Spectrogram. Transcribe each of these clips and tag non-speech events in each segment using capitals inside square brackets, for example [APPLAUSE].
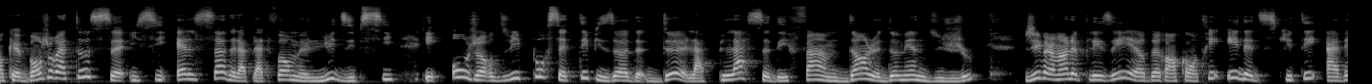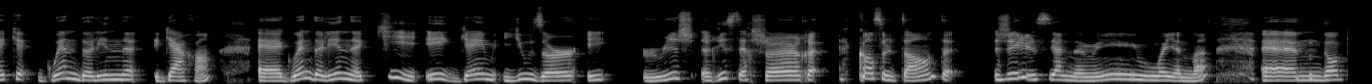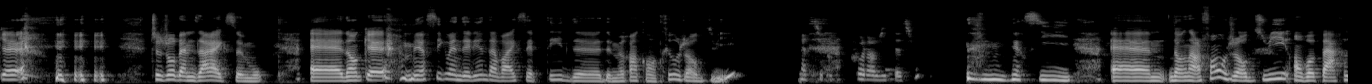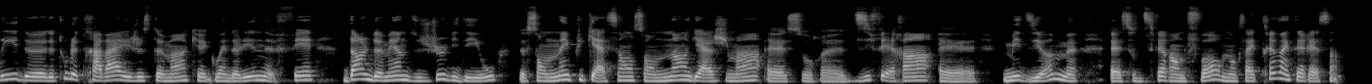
Donc, bonjour à tous, ici Elsa de la plateforme Ludipsy et aujourd'hui pour cet épisode de la place des femmes dans le domaine du jeu, j'ai vraiment le plaisir de rencontrer et de discuter avec Gwendoline Garant. Euh, Gwendoline qui est game user et rich researcher [LAUGHS] consultante j'ai réussi à le nommer moyennement. Euh, [LAUGHS] donc, euh, [LAUGHS] toujours de la misère avec ce mot. Euh, donc, merci Gwendoline d'avoir accepté de, de, me rencontrer aujourd'hui. Merci beaucoup pour l'invitation. Merci. Euh, donc, dans le fond, aujourd'hui, on va parler de, de, tout le travail justement que Gwendoline fait dans le domaine du jeu vidéo, de son implication, son engagement euh, sur euh, différents euh, médiums, sur différentes formes. Donc, ça va être très intéressant.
